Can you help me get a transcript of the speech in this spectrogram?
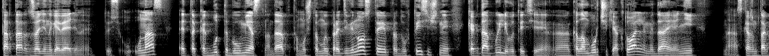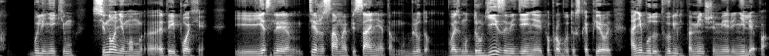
тартар с жадиной говядины. То есть у нас это как будто бы уместно, да, потому что мы про 90-е, про 2000-е, когда были вот эти э, каламбурчики актуальными, да, и они, э, скажем так, были неким синонимом э, этой эпохи. И если те же самые описания там, к блюдам возьмут другие заведения и попробуют их скопировать, они будут выглядеть по меньшей мере нелепо.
